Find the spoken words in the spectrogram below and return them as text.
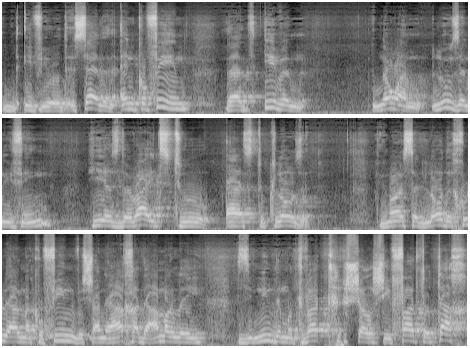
if you said an kofin that even no one lose anything, he has the right to ask to close it. The Gemara said, לא דכולי עלמא כופין ושנאחה דאמר לי זימנין דמוטבת שרשיפה תותח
